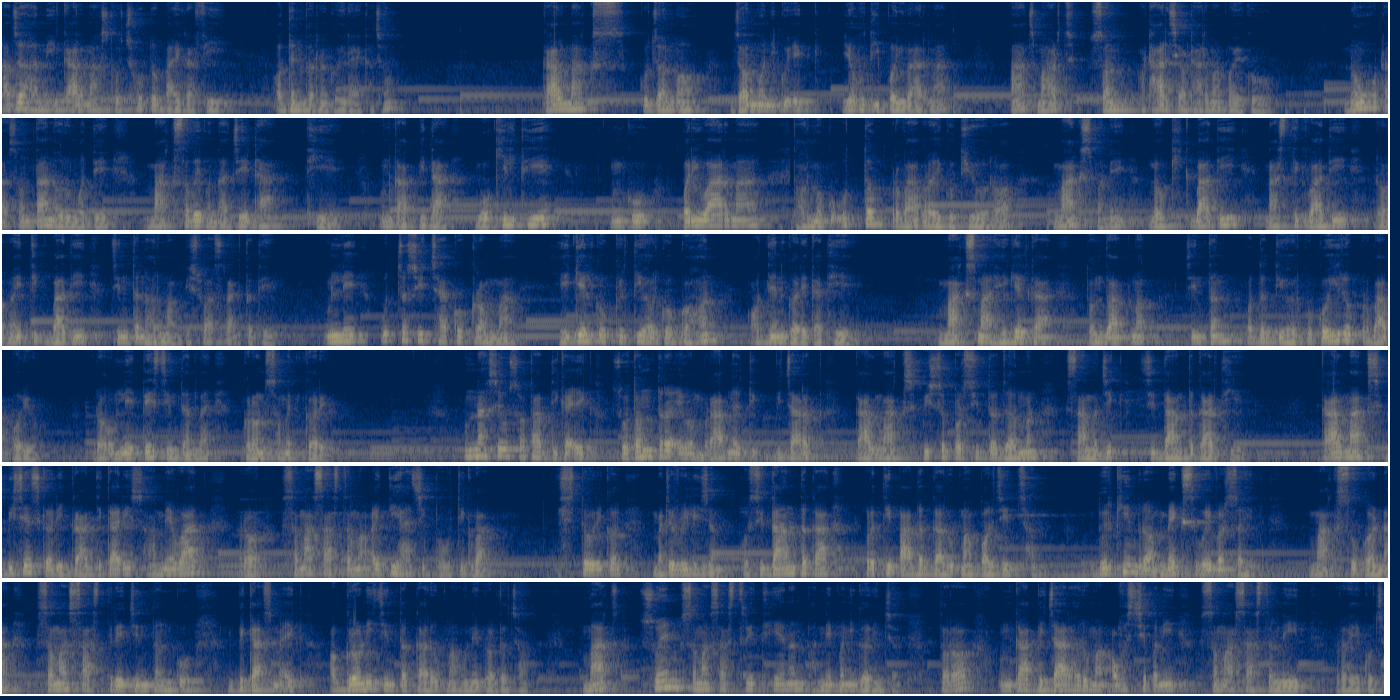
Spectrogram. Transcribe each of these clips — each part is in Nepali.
आज हामी कार्ल मार्क्सको छोटो बायोग्राफी अध्ययन गर्न गइरहेका छौँ। कार्ल मार्क्सको जन्म जर्मनीको एक यहुदी परिवारमा पाँच मार्च सन् अठार सय अठारमा भएको हो। नौवटा सन्तानहरूमध्ये मार्क्स सबैभन्दा जेठा थिए। उनका पिता वकिल थिए। उनको परिवारमा धर्मको उत्तम प्रभाव रहेको थियो र मार्क्स भने लौकिकवादी नास्तिकवादी र नैतिकवादी चिन्तनहरूमा विश्वास राख्दथे। उनले उच्च शिक्षाको क्रममा हिगेलको कृतिहरूको गहन अध्ययन गरेका थिए। मार्क्समा हेगेलका द्वन्द्वात्मक चिन्तन पद्धतिहरूको गहिरो प्रभाव पर्यो र उनले त्यस चिन्तनलाई ग्रहण समेत गरे। उन्नाइसौँ शताब्दीका एक स्वतन्त्र एवं राजनैतिक विचारक कार्ल मार्क्स विश्व प्रसिद्ध जर्मन सामाजिक सिद्धान्तकार थिए। कार्ल मार्क्स विशेष गरी क्रान्तिकारी साम्यवाद र समाजशास्त्रमा ऐतिहासिक भौतिकवाद हिस्टोरिकल मेटेरियलिजमको सिद्धान्तका प्रतिपादकका रूपमा परिचित छन्। दुर्खिम र मेक्स वेबरसहित मार्क्सको गणना समाजशास्त्रीय चिन्तनको विकासमा एक अग्रणी चिन्तकका रूपमा हुने गर्दछ। मार्क्स स्वयं समाजशास्त्री थिएनन् भन्ने पनि गरिन्छ तर उनका विचारहरूमा अवश्य पनि समाजशास्त्र निहित रहेको छ।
